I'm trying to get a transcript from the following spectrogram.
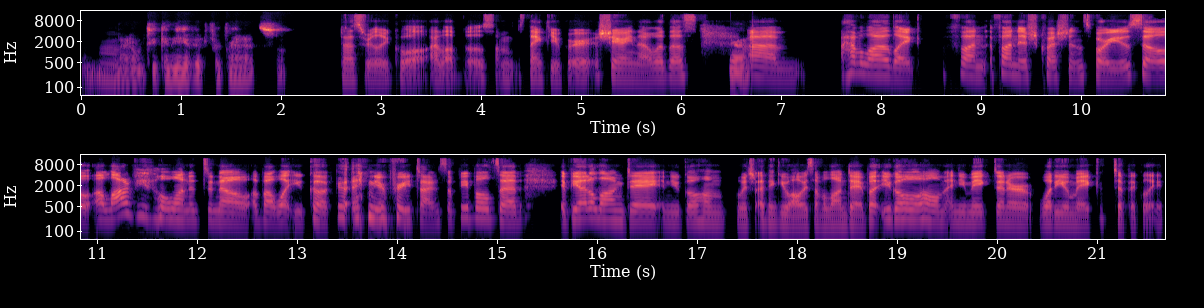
and, mm. and I hmm. don't take any of it for granted. So that's really cool. I love those. Um, thank you for sharing that with us. Yeah. Um, I have a lot of like fun funish questions for you. So a lot of people wanted to know about what you cook in your free time. So people said if you had a long day and you go home, which I think you always have a long day, but you go home and you make dinner, what do you make typically?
